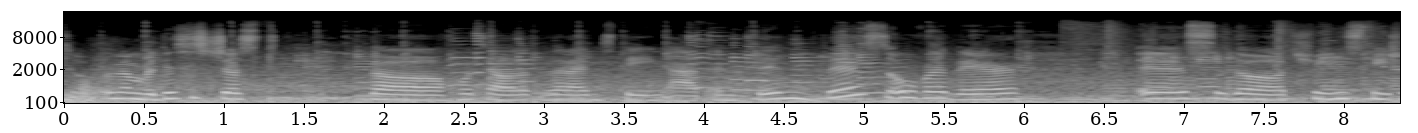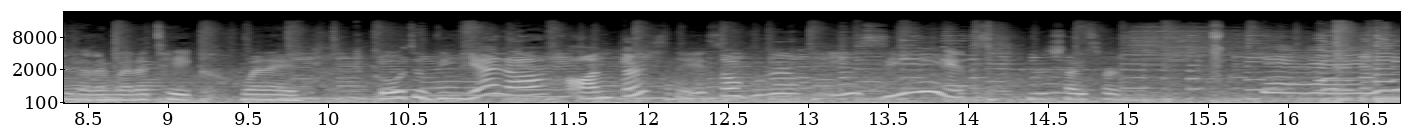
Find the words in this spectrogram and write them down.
So remember, this is just the hotel that, I'm staying at. And then this over there is the train station that I'm gonna take when I go to Vienna on Thursday. So real easy. It's the choice for me. Yay!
